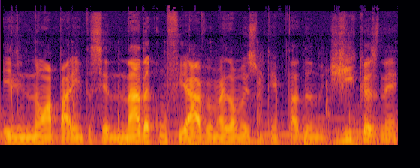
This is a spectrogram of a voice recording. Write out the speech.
ele não aparenta ser nada confiável, mas ao mesmo tempo tá dando dicas, né?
